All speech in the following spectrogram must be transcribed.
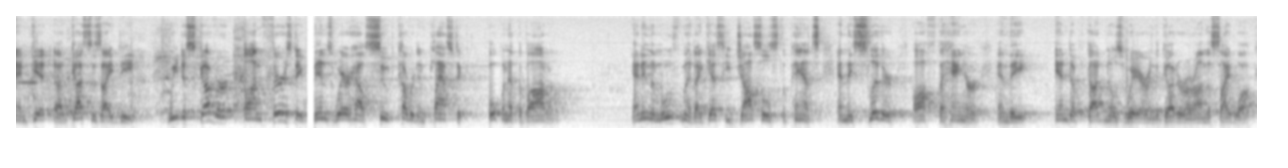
and get uh, Gus's ID. We discover on Thursday Men's Wearhouse suit covered in plastic, open at the bottom. And in the movement, I guess he jostles the pants and they slither off the hanger and they end up God knows where in the gutter or on the sidewalk.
